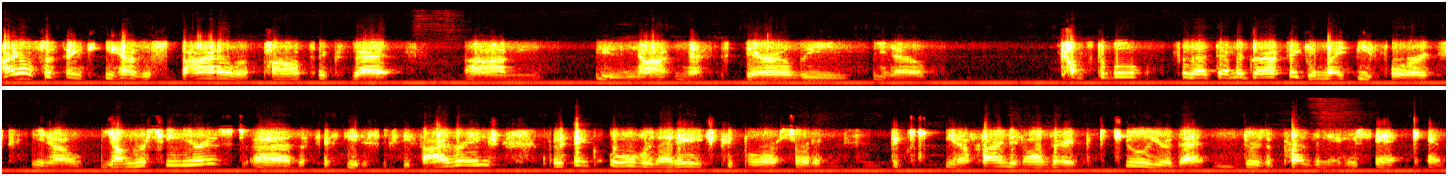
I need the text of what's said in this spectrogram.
I also think he has a style of politics that um, is not necessarily, you know, comfortable for that demographic. It might be for, you know, younger seniors, uh, the 50 to 65 range. But I think over that age, people are sort of, you know, find it all very peculiar that there's a president who can't, can't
